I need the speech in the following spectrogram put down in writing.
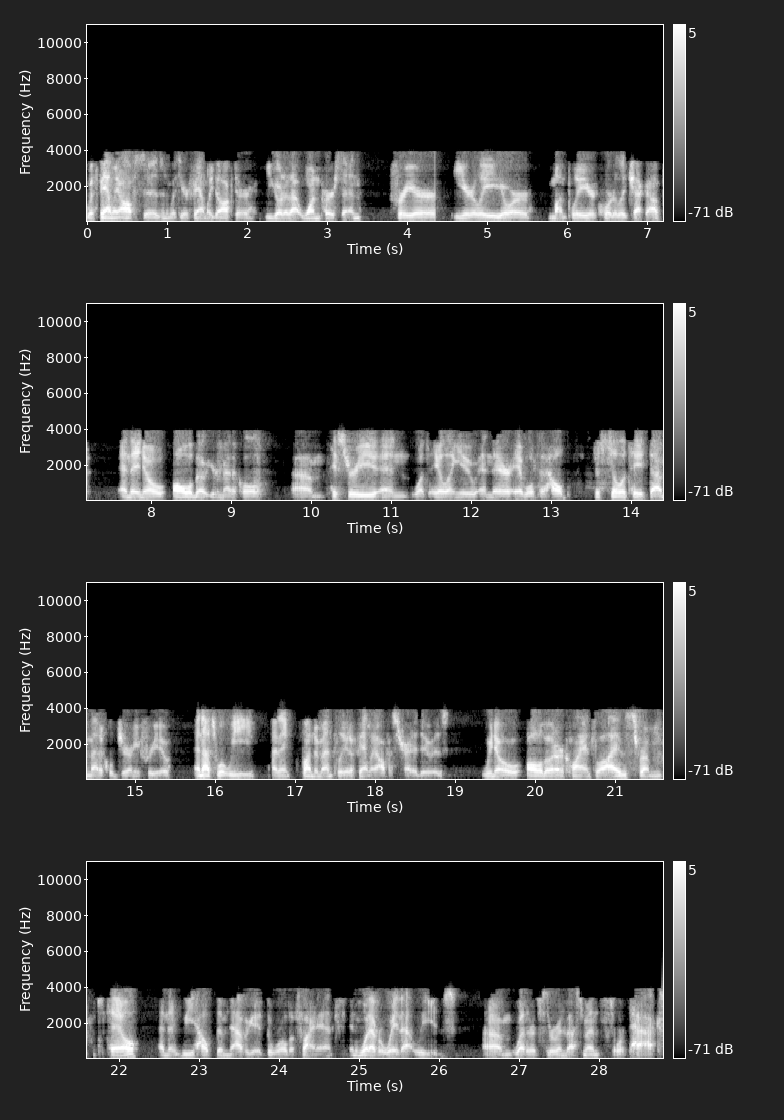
with family offices and with your family doctor, you go to that one person for your yearly or monthly or quarterly checkup, and they know all about your medical um, history and what's ailing you, and they're able to help facilitate that medical journey for you. And that's what we, I think, fundamentally at a family office try to do is we know all about our clients' lives from tail, and then we help them navigate the world of finance in whatever way that leads, um, whether it's through investments or tax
